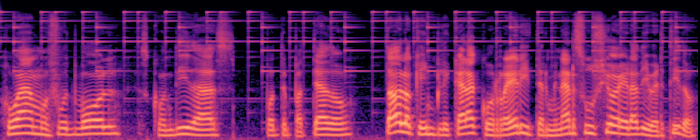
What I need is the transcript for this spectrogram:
Jugábamos fútbol, escondidas, pote pateado, todo lo que implicara correr y terminar sucio era divertido.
